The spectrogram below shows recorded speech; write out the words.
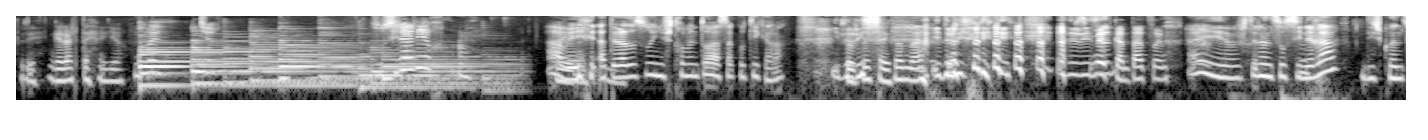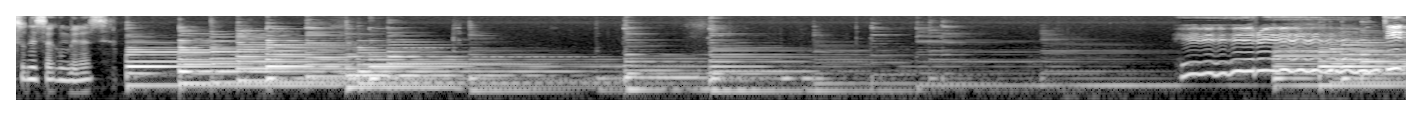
Zuri, gero arte, jo. Zuzirari hor? Ah, be, Bai. atera duzu instrumentoa azakutik, ara? Sorpresa izan da. Iduriz. Iduriz. Zinez kantatzen. Ai, uste nantzu zinela, disko entzun ezagun beraz. Hyryntik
